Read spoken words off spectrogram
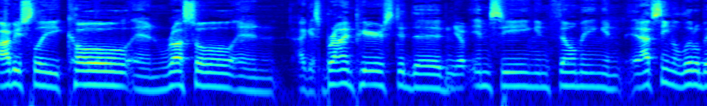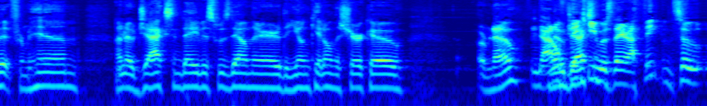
obviously Cole and Russell and I guess Brian Pierce did the Yep. emceeing and filming, and, and I've seen a little bit from him. I know Jackson Davis was down there, the young kid on the Sherco. Or no? No, I don't No think Jackson? he was there. I think so.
